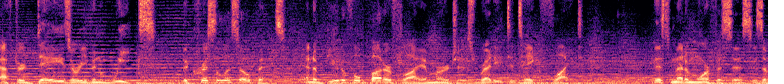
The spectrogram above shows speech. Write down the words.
After days or even weeks, the chrysalis opens and a beautiful butterfly emerges ready to take flight. This metamorphosis is a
